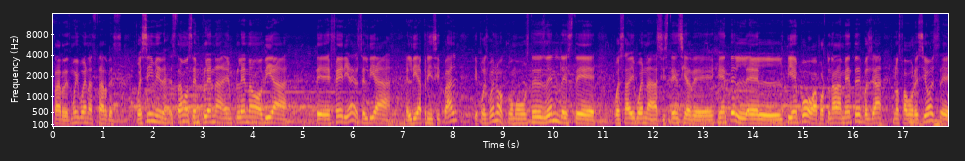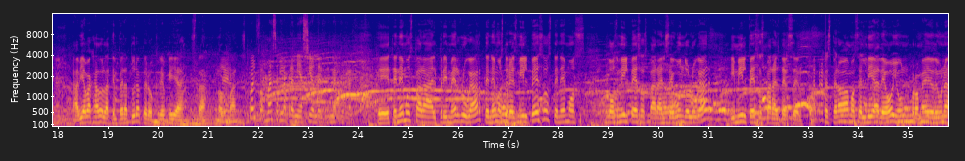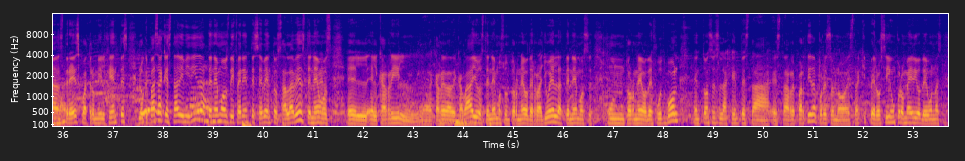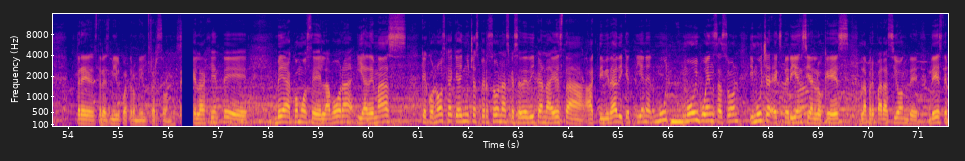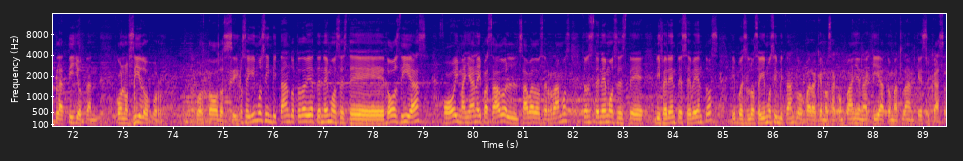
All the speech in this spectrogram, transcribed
tardes, muy buenas tardes. Pues sí, mire, estamos en plena, en pleno día de feria, es el día, el día principal. Y pues bueno, como ustedes ven, este, pues hay buena asistencia de gente. El, el tiempo, afortunadamente, pues ya nos favoreció. Este, había bajado la temperatura, pero creo que ya está normal. ¿Cuál va a ser la premiación del primer lugar? Eh, tenemos para el primer lugar, tenemos 3 mil pesos, tenemos 2 mil pesos para el segundo lugar y mil pesos para el tercero. Esperábamos el día de hoy un promedio de unas 3, 4 mil gentes. Lo que pasa es que está dividida, tenemos diferentes eventos a la vez, tenemos el, el carril, la carrera de caballos, tenemos un torneo de rayuela, tenemos un torneo de fútbol, entonces la gente está, está repartida, por eso no está aquí, pero sí un promedio de unas 3 mil, 4 mil personas. Que la gente vea cómo se elabora y además que conozca que hay muchas personas que se dedican a esta actividad y que tienen muy, muy buen sazón y mucha experiencia en lo que es la preparación de, de este platillo tan conocido por, por todos. Sí. Nos seguimos invitando, todavía tenemos este, dos días hoy, mañana y pasado, el sábado cerramos, entonces tenemos este, diferentes eventos y pues los seguimos invitando para que nos acompañen aquí a Tomatlán, que es su casa.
